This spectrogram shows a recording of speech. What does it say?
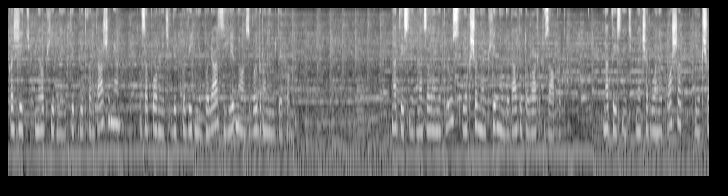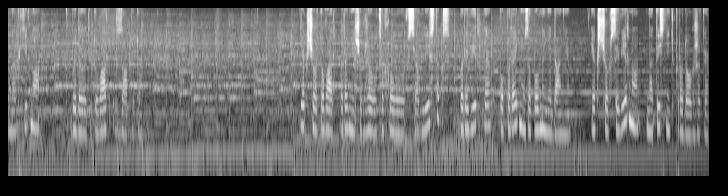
вкажіть необхідний тип відвантаження, заповніть відповідні поля згідно з вибраним типом. Натисніть на зелений плюс, якщо необхідно додати товар в запит. Натисніть на червоний кошик, якщо необхідно видалити товар з запиту. Якщо товар раніше вже оцифровувався в Listex, перевірте попередньо заповнені дані. Якщо все вірно, натисніть Продовжити.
